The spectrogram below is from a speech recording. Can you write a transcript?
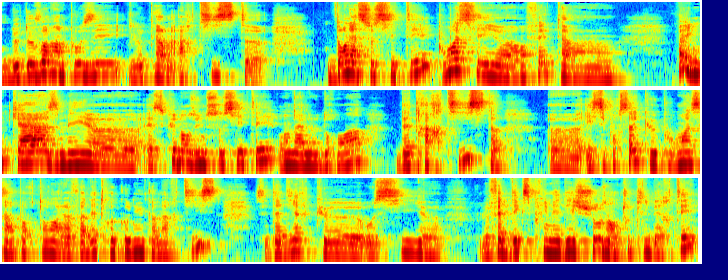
de devoir imposer le terme artiste dans la société. Pour moi, c'est euh, en fait un, pas une case, mais euh, est-ce que dans une société, on a le droit d'être artiste euh, Et c'est pour ça que pour moi, c'est important à la fois d'être reconnu comme artiste, c'est-à-dire que aussi le fait d'exprimer des choses en toute liberté,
